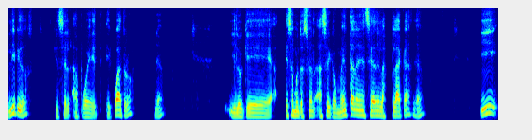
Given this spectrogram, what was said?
lípidos, que es el ApoE4, ¿ya? Y lo que esa mutación hace que aumenta la densidad de las placas, ¿ya? Y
